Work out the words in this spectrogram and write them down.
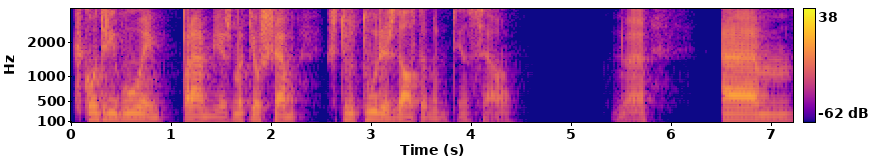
que contribuem para a mesma, que eu chamo estruturas de alta manutenção, não é? Um,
